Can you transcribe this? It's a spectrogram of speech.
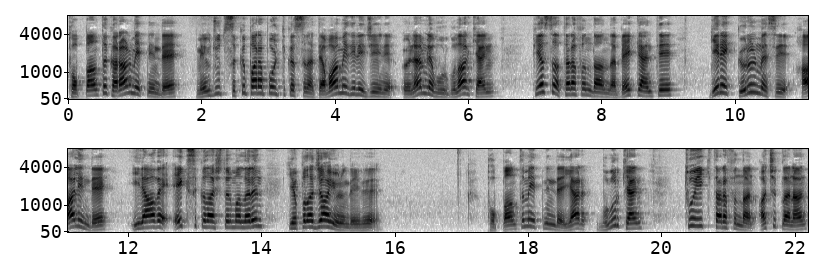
Toplantı karar metninde mevcut sıkı para politikasına devam edileceğini önemli vurgularken piyasa tarafından da beklenti gerek görülmesi halinde ilave ek sıkılaştırmaların yapılacağı yönündeydi. Toplantı metninde yer bulurken TÜİK tarafından açıklanan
